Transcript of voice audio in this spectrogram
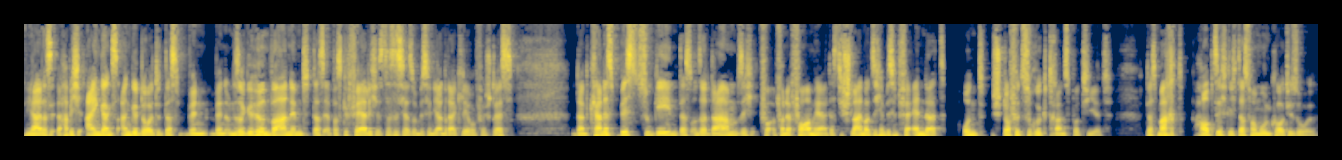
Ja, das habe ich eingangs angedeutet, dass wenn, wenn unser Gehirn wahrnimmt, dass etwas gefährlich ist, das ist ja so ein bisschen die andere Erklärung für Stress, dann kann es bis zu gehen, dass unser Darm sich von der Form her, dass die Schleimhaut sich ein bisschen verändert und Stoffe zurücktransportiert. Das macht hauptsächlich das Hormon Cortisol.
